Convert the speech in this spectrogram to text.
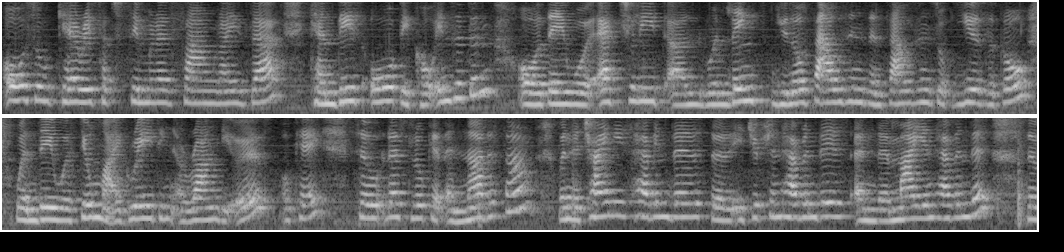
also carry such similar sound like that? Can these all be coincident or they were actually uh, were linked you know thousands and thousands of years ago when they were still migrating around the earth okay? So let's look at another sound. When the Chinese having this the Egyptian having this and the Mayan having this the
